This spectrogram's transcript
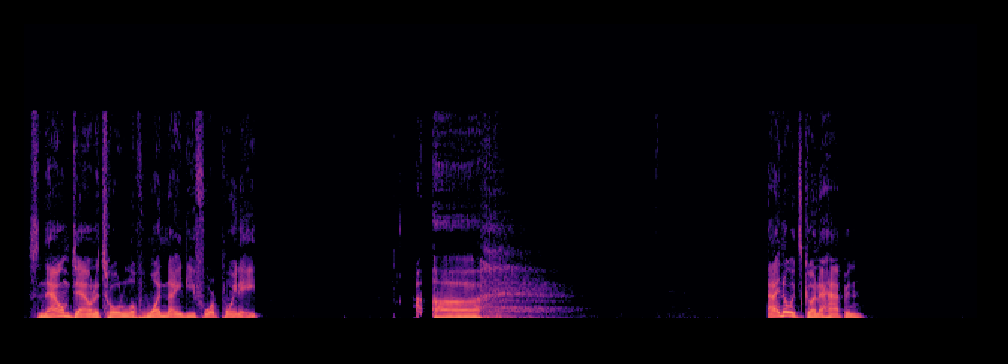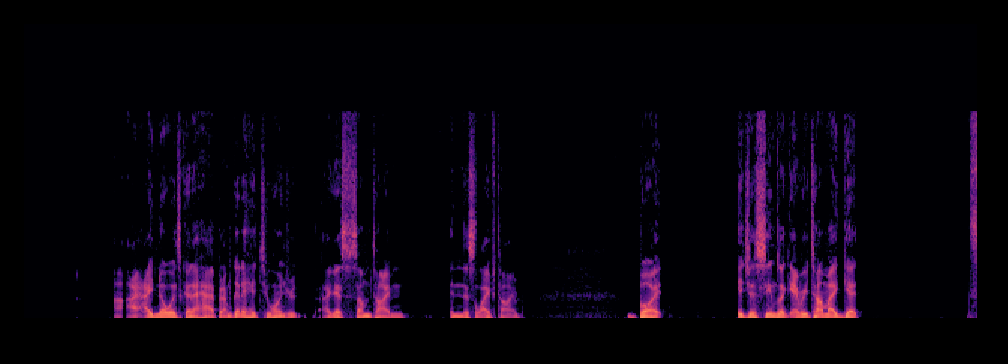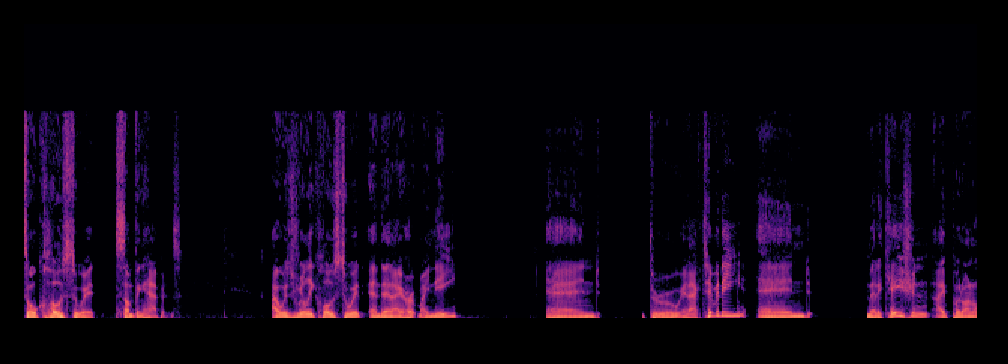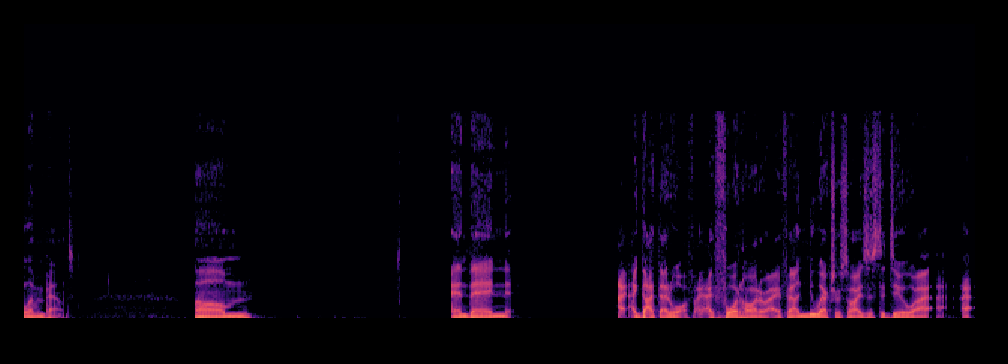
So now I'm down a total of 194.8. Uh, I know it's going to happen. I, I know it's going to happen. I'm going to hit 200, I guess, sometime in this lifetime. But it just seems like every time I get so close to it, something happens. I was really close to it, and then I hurt my knee, and through inactivity and medication, I put on 11 pounds. Um, and then I, I got that off. I, I, fought harder. I found new exercises to do. I, I,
